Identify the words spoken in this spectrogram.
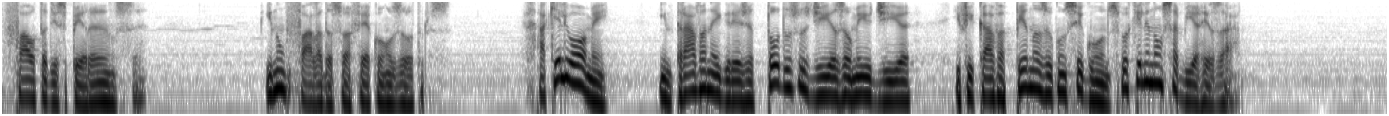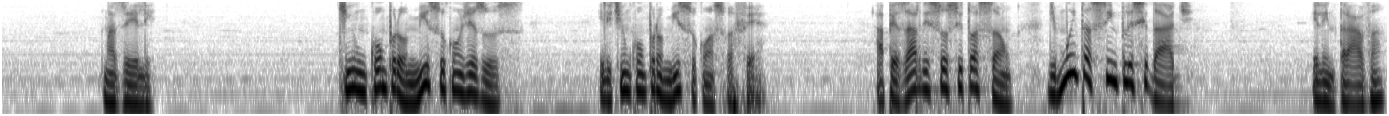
falta de esperança e não fala da sua fé com os outros. Aquele homem entrava na igreja todos os dias ao meio-dia e ficava apenas alguns segundos, porque ele não sabia rezar. Mas ele tinha um compromisso com Jesus. Ele tinha um compromisso com a sua fé apesar de sua situação de muita simplicidade, ele entrava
